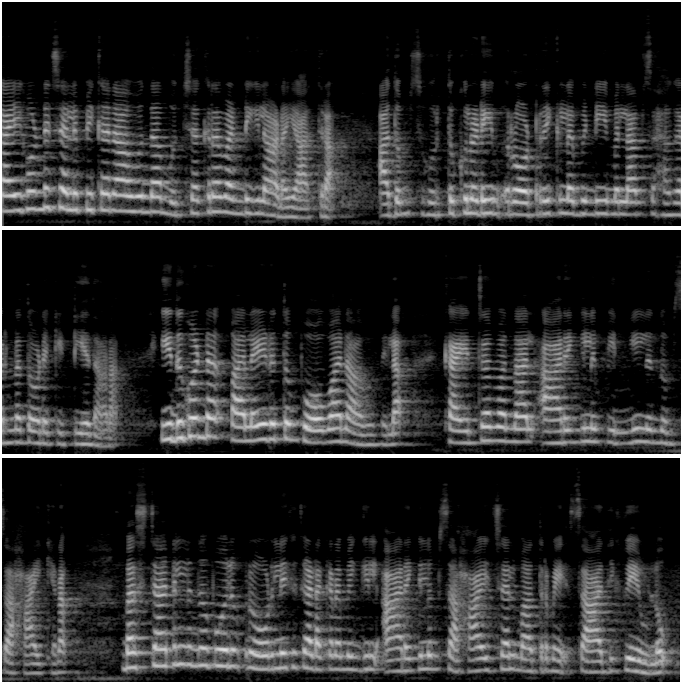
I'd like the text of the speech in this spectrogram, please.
കൈകൊണ്ട് ചലിപ്പിക്കാനാവുന്ന മുച്ചക്ര വണ്ടിയിലാണ് യാത്ര. അതും സുഹൃത്തുക്കളുടെയും റോട്ടറി ക്ലബിന്റെയും എല്ലാം സഹകരണത്തോടെ കിട്ടിയതാണ്. ഇതുകൊണ്ട് പലയിടത്തും പോവാനാവുന്നില്ല. കയറ്റം വന്നാൽ ആരെങ്കിലും പിന്നിൽ നിന്നും സഹായിക്കണം. ബസ് സ്റ്റാൻഡിൽ നിന്ന് പോലും റോഡിലേക്ക് കടക്കണമെങ്കിൽ ആരെങ്കിലും സഹായിച്ചാൽ മാത്രമേ സാധിക്കുകയുള്ളൂ.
